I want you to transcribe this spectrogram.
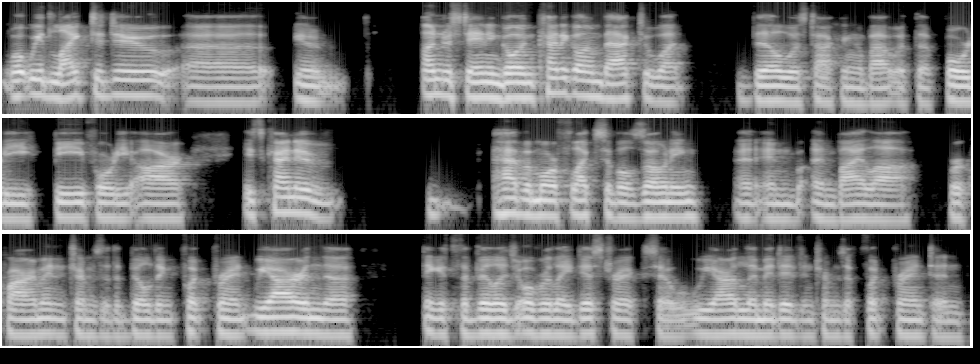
what we'd like to do, uh, you know, understanding going kind of going back to what Bill was talking about with the 40B, 40R, is kind of have a more flexible zoning and, and, and bylaw requirement in terms of the building footprint. We are in the, I think it's the village overlay district, so we are limited in terms of footprint and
